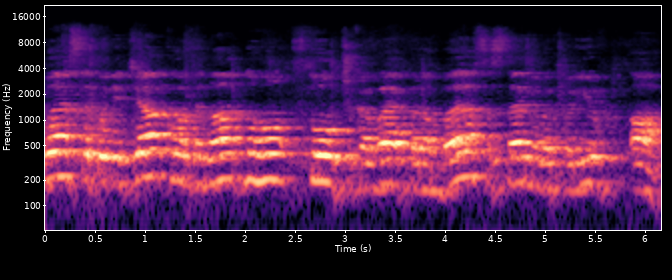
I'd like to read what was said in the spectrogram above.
ввести поняття координатного стовпчика вектора B в системі векторів А.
